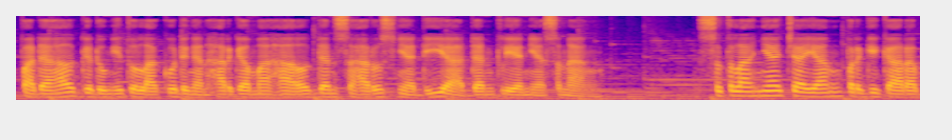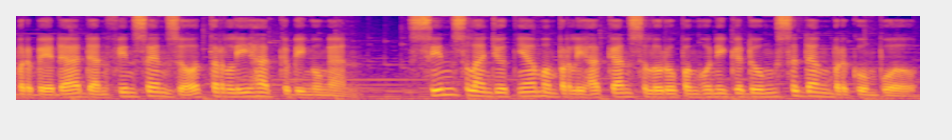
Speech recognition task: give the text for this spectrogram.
Padahal gedung itu laku dengan harga mahal dan seharusnya dia dan kliennya senang. Setelahnya Chayang pergi ke arah berbeda dan Vincenzo terlihat kebingungan. Scene selanjutnya memperlihatkan seluruh penghuni gedung sedang berkumpul.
